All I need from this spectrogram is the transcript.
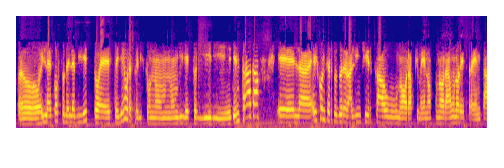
Uh, il costo del biglietto è 6 euro, è previsto un, un biglietto di, di, di entrata e il, il, concerto durerà all'incirca un'ora più o meno, un'ora, un'ora e trenta.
